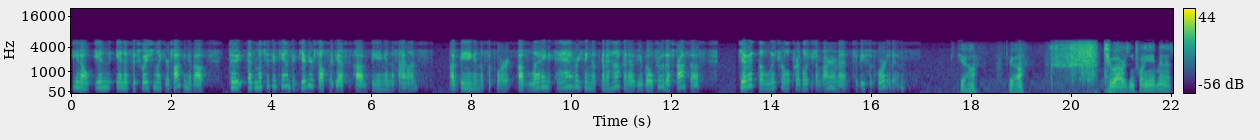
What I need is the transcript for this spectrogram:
you know, in in a situation like you're talking about, to as much as you can to give yourself the gift of being in the silence, of being in the support, of letting everything that's going to happen as you go through this process, give it the literal privileged environment to be supported in. Yeah, yeah. Two hours and 28 minutes.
